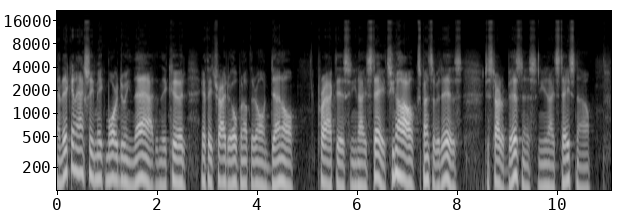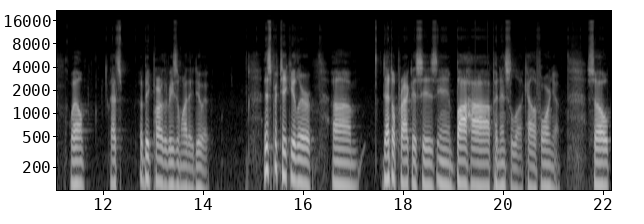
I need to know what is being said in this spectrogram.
And they can actually make more doing that than they could if they tried to open up their own dental practice in the United States. You know how expensive it is to start a business in the United States now. Well, that's a big part of the reason why they do it. This particular um, dental practice is in Baja Peninsula, California. So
